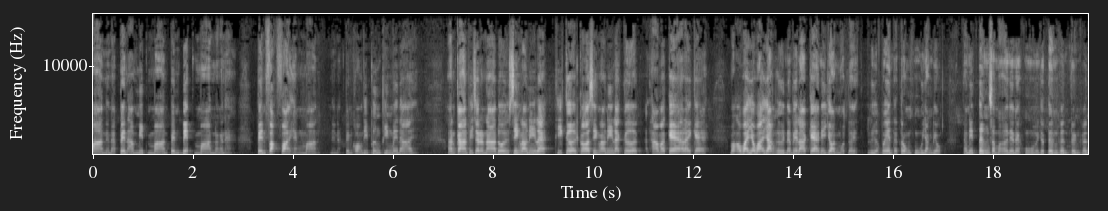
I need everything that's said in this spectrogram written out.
มารเนี่ยนะเป็นอมิตรมารเป็นเบ็ดมารนั่นนะเป็นฝักฝ่ายแห่งมารเนี่ยนะเป็นของที่พึ่งพิงไม่ได้อันการพิจารณาโดยสิ่งเหล่านี้แหละที่เกิดก็สิ่งเหล่านี้แหละเกิด ถามว่าแก่อะไรแก่ บอกอวัยวะอย่างอื่นนะเวลาแก่นี่หย่อนหมดเลยเหลือเว้นแต่ตรงหูอย่างเดียว อันนี้ตึงเสมอเนี่ยนะหูมันจะตึงขึ้นตึงขึ้น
